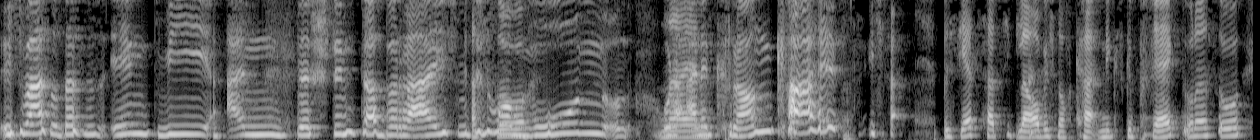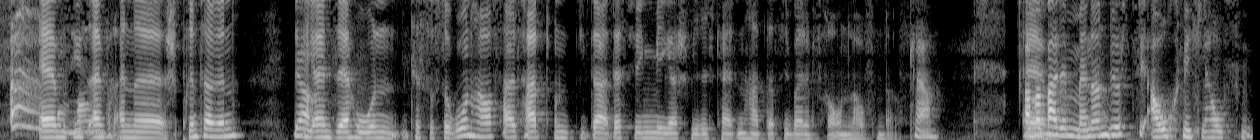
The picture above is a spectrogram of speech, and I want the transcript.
ich war so, das ist irgendwie ein bestimmter Bereich mit den so. Hormonen und, oder Nein. eine Krankheit. Ja. bis jetzt hat sie, glaube ich, noch nichts geprägt oder so. Ähm, sie ist einfach eine Sprinterin, Ja. die einen sehr hohen Testosteronhaushalt hat und die da deswegen mega Schwierigkeiten hat, dass sie bei den Frauen laufen darf. Klar. Aber Ähm. bei den Männern dürfte sie auch nicht laufen.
